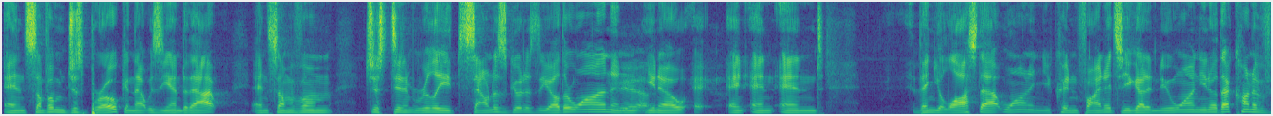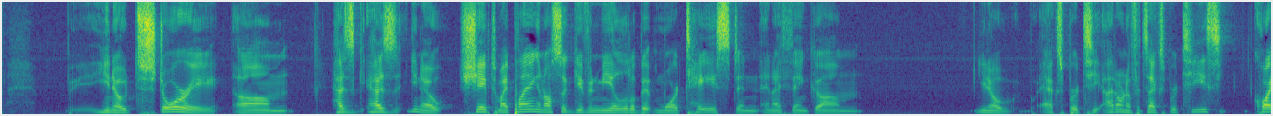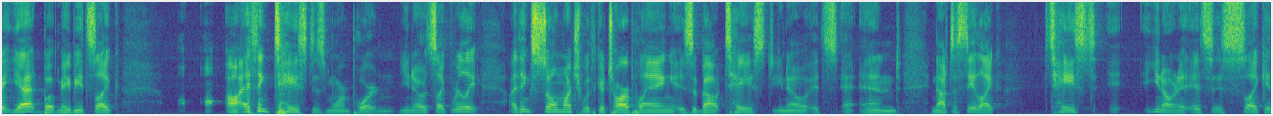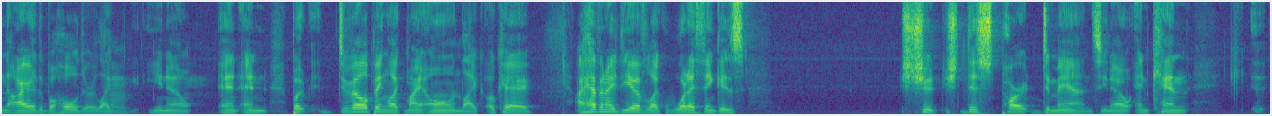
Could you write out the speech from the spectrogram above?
and some of them just broke, and that was the end of that. And some of them just didn't really sound as good as the other one, and Yeah. you know, and and and then you lost that one and you couldn't find it, so you got a new one. You know that kind of you know story um, has has you know shaped my playing and also given me a little bit more taste and and I think um, you know expertise. I don't know if it's expertise quite yet, but maybe it's like. Uh, I think taste is more important. You know, it's like really. I think so much with guitar playing is about taste. You know, it's and not to say like taste. You know, and it's it's like in the eye of the beholder. Like you know, and and but developing like my own. Like okay, I have an idea of like what I think is should sh- this part demands. You know, and can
